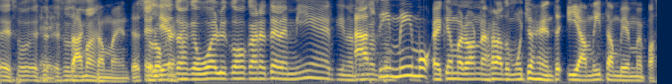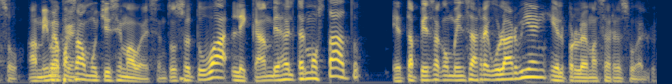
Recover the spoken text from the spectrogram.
eso, eso. Exactamente. Eso es el día que- entonces que vuelvo y cojo carretera es mierda. Así mismo es que me lo han narrado mucha gente y a mí también me pasó. A mí me ha pasado muchísimas veces. Entonces tú vas, le cambias el termostato, esta pieza comienza a regular bien y el problema se resuelve.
